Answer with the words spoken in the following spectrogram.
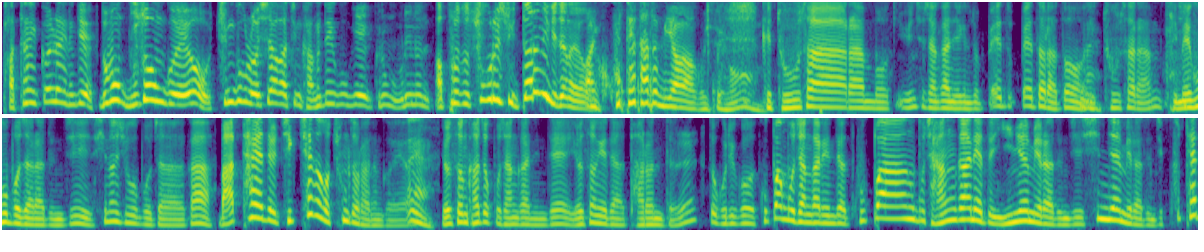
바탕에 걸려 있는 게 너무 무서운 거예요. 중국 러시아가 지금 강대국에 그럼 우리는 앞으로도 수그릴 수 있다는 얘기잖아요. 아니 쿠데타도 미화하고 있어요. 그 두 사 사람 뭐 윤채 장관 얘기는 좀 빼, 빼더라도 네. 이두 사람 김행 후보자라든지 신원식 후보자가 맡아야 될 직책하고 충돌하는 거예요. 네. 여성가족부 장관인데 여성에 대한 발언들 또 그리고 국방부 장관인데 국방부 장관에 대한 이념이라든지 신념이라든지 쿠테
